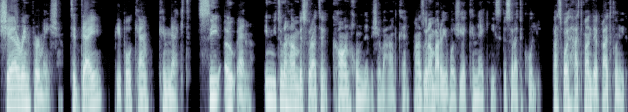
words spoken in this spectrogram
share information. Today people can connect. C-O-N این می‌تونه هم به صورت کان خونده بشه و هم کن. منظورم برای واژه connect نیست به صورت کلی. پس باید حتما دقت کنید.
